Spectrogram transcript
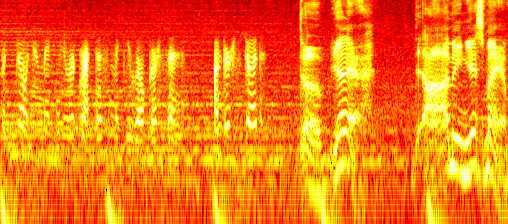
But don't you make me regret this, Mickey Wilkerson. Understood? Uh, yeah. I mean, yes, ma'am.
